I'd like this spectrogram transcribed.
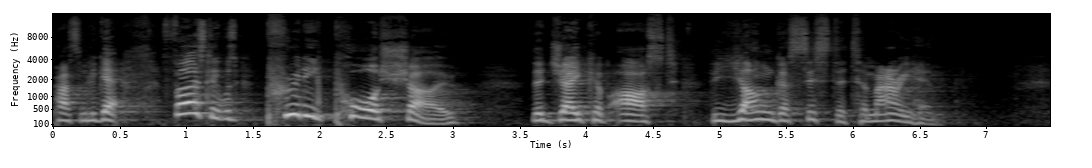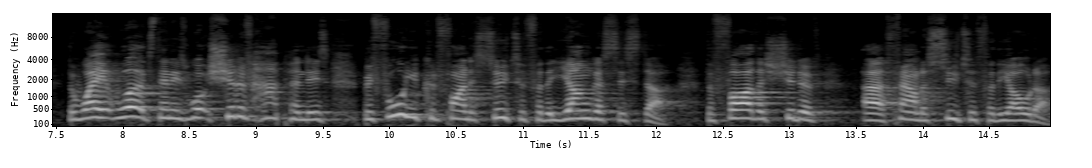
passively get. Firstly, it was pretty poor show that Jacob asked the younger sister to marry him. The way it works then is what should have happened is before you could find a suitor for the younger sister, the father should have uh, found a suitor for the older.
